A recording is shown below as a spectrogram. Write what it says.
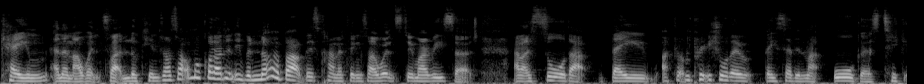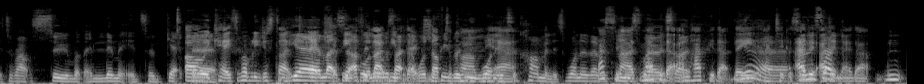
came and then I went to like look into I was like, oh my god, I didn't even know about this kind of thing. So I went to do my research and I saw that they I'm pretty sure they they said in like August tickets are out soon, but they're limited, so get Oh, okay. So probably just like yeah, like so I people, think there like was people like that would love to people come. who wanted Yeah. to come, and it's one of them. That's nice. I'm happy that I'm happy that they had tickets. I, did, it's I like, didn't know that. n-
